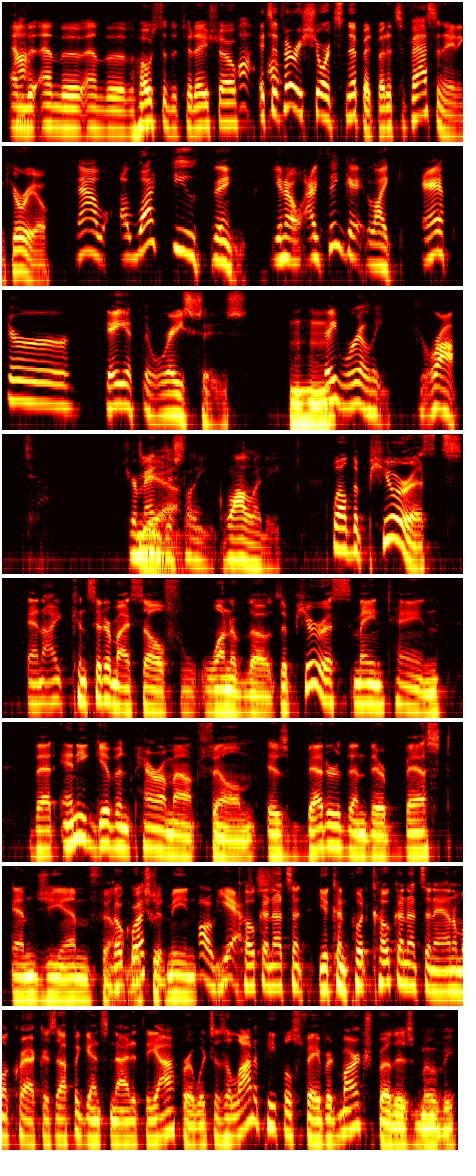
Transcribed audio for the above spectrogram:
and Uh, the and the and the host of the Today Show. Uh, it's oh. a very short snippet, but it's fascinating. Curio. Now, uh, what do you think? You know, I think it like after Day at the Races, Mhm. they really dropped tremendously in quality. Well, the purists, and I consider myself one of those, the purists maintain that any given Paramount film is better than their best MGM film. No question. Which would mean Oh, yes. cocoanuts and you can put cocoanuts and animal crackers up against Night at the Opera, which is a lot of people's favorite Marx Brothers movie.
